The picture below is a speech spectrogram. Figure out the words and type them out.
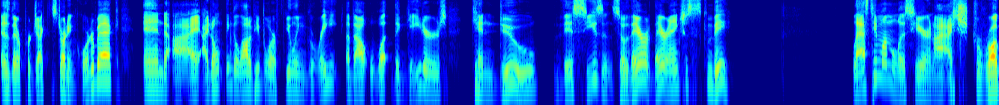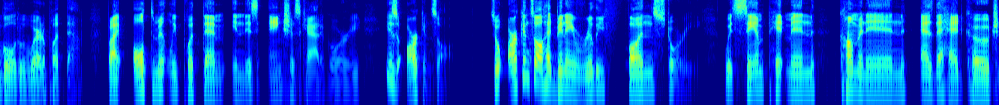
as their projected starting quarterback. And I, I don't think a lot of people are feeling great about what the Gators can do this season. So they're they're anxious as can be. Last team on the list here, and I, I struggled with where to put them, but I ultimately put them in this anxious category, is Arkansas. So Arkansas had been a really fun story with Sam Pittman coming in as the head coach.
